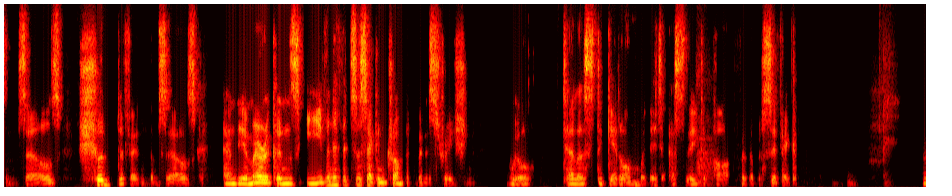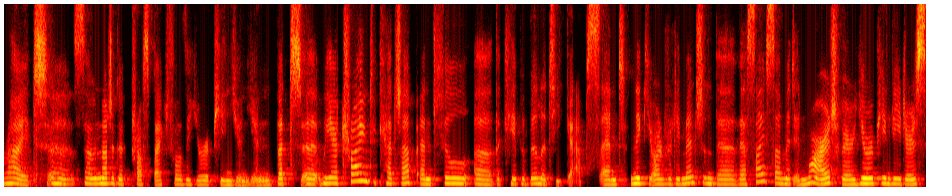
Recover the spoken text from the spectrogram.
themselves, should defend themselves, and the Americans, even if it's a second Trump administration, will tell us to get on with it as they depart for the Pacific. Right. Uh, so, not a good prospect for the European Union. But uh, we are trying to catch up and fill uh, the capability gaps. And Nick, you already mentioned the Versailles summit in March, where European leaders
